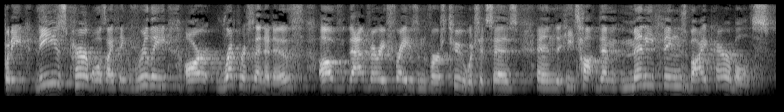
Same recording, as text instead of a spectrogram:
But he, these parables, I think, really are representative of that very phrase in verse 2, which it says, and he taught them many things by parables.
